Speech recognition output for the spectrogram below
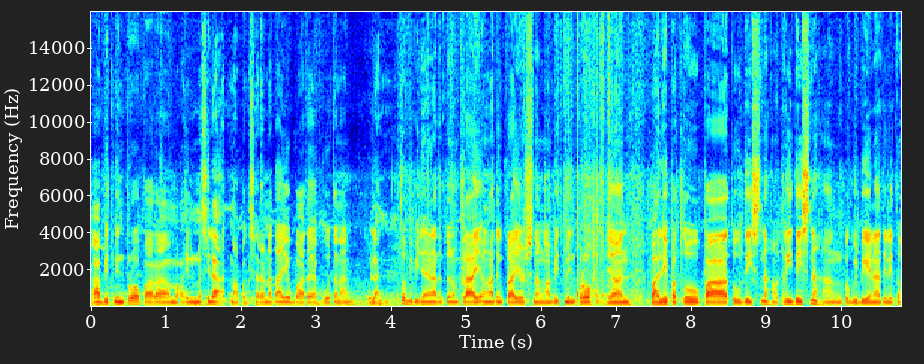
uh, Bitmin Pro para makainom na sila at mapagsara na tayo baka tayo abutan ng ulan. Ito bibigyan na natin to ng fly, ang ating flyers ng uh, Bitmin Pro. Ayan, bali pa to pa 2 days na o 3 days na ang pagbibigay natin ito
